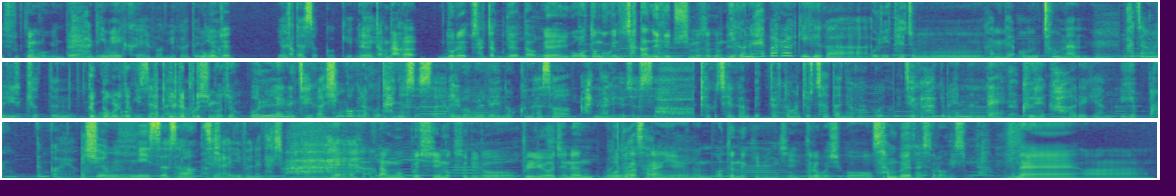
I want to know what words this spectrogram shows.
수록된 곡인데 다 리메이크 앨범이거든요. 요거 이제 열다섯 곡이. 예, 네. 딱 나가 노래 살짝 예, 나, 예, 이거 어떤 곡인지 잠깐 얘기해 주시면서 그럼 이거는 해바라기가 우리 대중한테 음. 엄청난 음. 파장을 일으켰던 그 곡을 이렇게, 명곡이잖아요. 이렇게, 이렇게 부르신 거죠? 원래는 제가 신곡이라고 다녔었어요. 앨범을 내놓고 나서 안 알려졌어요. 아. 그리고 제가 몇 달 동안 쫓아다녀갖고 제가 하기로 했는데 네. 그 해 가을에 그냥 이게 빵 뜬 거예요. 아쉬움이 있어서 제가 이번에 다시 만든 거예요. 남궁부 씨 목소리로 불리워지는 모두가, 모두가 사랑해요는 어떤 느낌인지 들어보시고 3부에 다시 돌아오겠습니다. 네, 아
